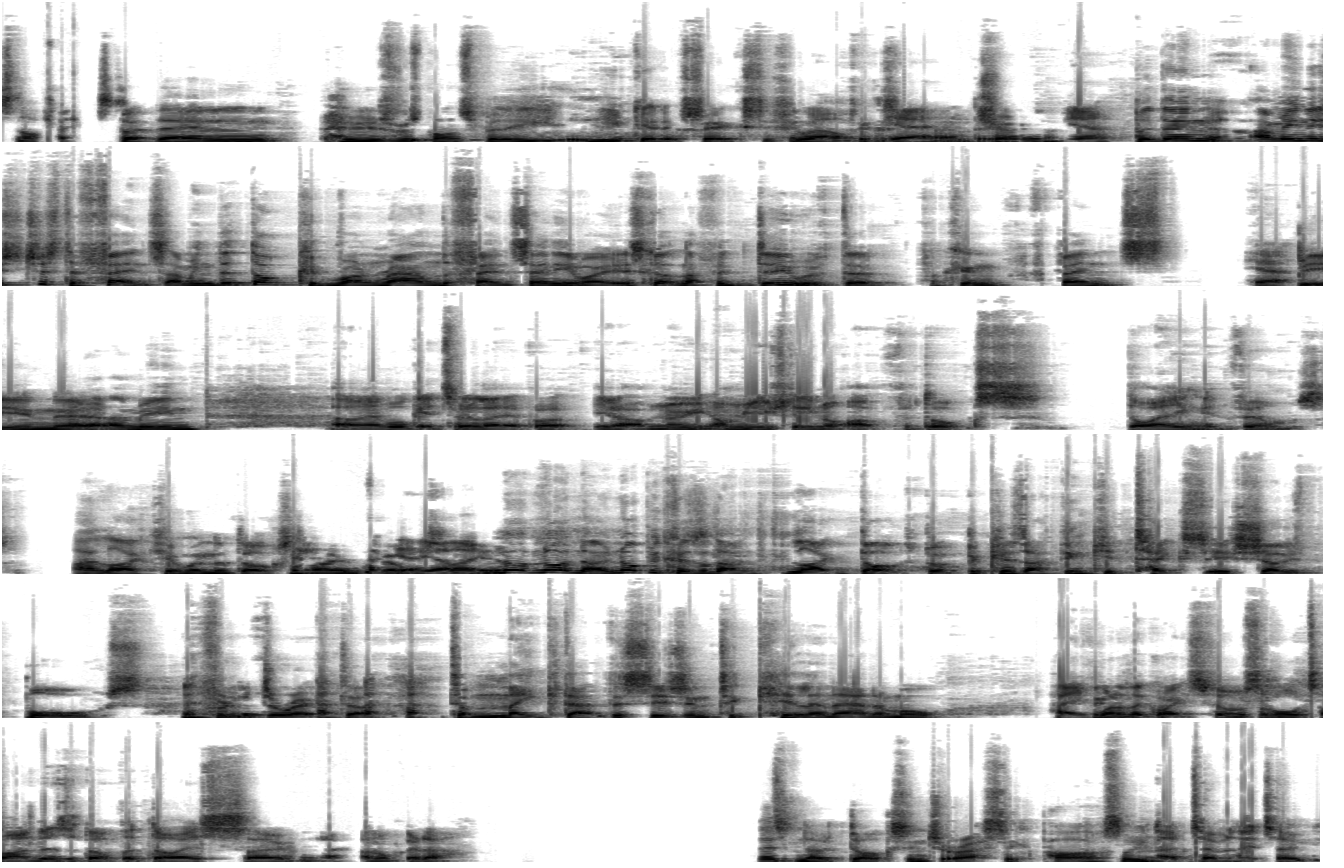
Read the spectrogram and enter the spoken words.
It's not fixed. But then, whose responsibility? You get it fixed if you Well, want to fix it. yeah, Andy. true, yeah. But then, Um, I mean, it's just a fence. I mean, the dog could run round the fence anyway. It's got nothing to do with the fucking fence Yeah. being there. I mean, I mean, we'll get to it later, but you know, I'm I'm usually not up for dogs dying in films. I like it when the dogs die in films. yeah, I know. Not, not, no, not because I don't like dogs, but because I think it takes, it shows balls from the director to make that decision to kill an animal. Hey, one of the greatest films of all time. There's a dog that dies, so you know, I'm not gonna. There's no dogs in Jurassic Park. What are you No, Terminator 2.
